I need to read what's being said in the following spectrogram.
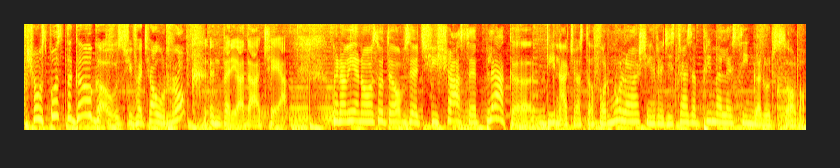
Și au spus The Go-Go's și făceau rock în perioada aceea. În 1986 pleacă din această formulă și înregistrează primele single-uri solo.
